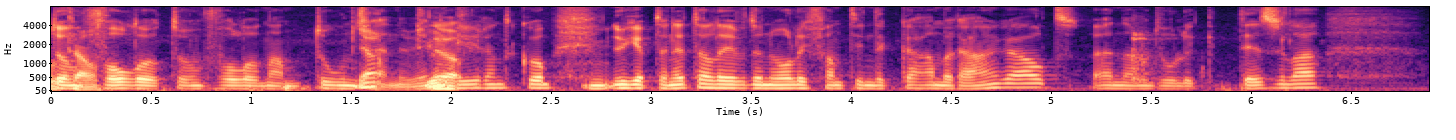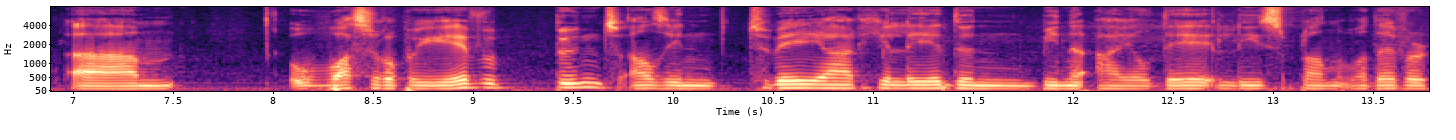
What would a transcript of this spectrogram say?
ten volle, ten volle aan het doen zijn, ja. hier aan het komen. Mhm. Nu, je hebt er net al even de olifant in de kamer aangehaald, en dan bedoel ik Tesla. Um, was er op een gegeven punt, als in twee jaar geleden binnen ALD, leaseplan, whatever,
